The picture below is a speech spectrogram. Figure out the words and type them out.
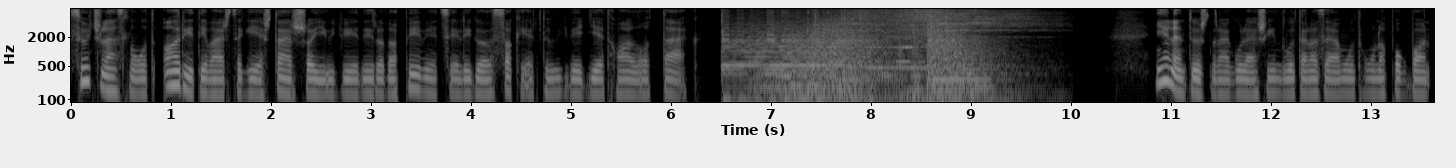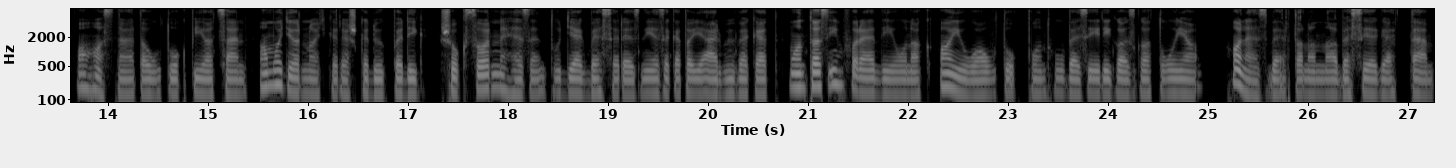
Szűcs Lászlót, a Réti Várszegi és Társai Ügyvédiroda PVC Legal szakértő ügyvédjét hallották. Jelentős drágulás indult el az elmúlt hónapokban a használt autók piacán, a magyar nagykereskedők pedig sokszor nehezen tudják beszerezni ezeket a járműveket, mondta az Inforádiónak a jóautók.hu vezérigazgatója. Halász Bertalannal beszélgettem.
